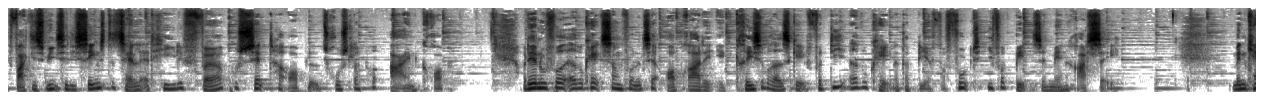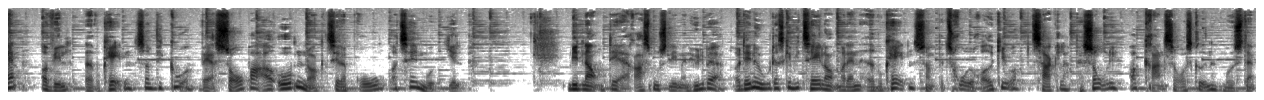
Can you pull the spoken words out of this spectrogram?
Faktisk viser de seneste tal, at hele 40% har oplevet trusler på egen krop. Og det har nu fået advokatsamfundet til at oprette et kriseberedskab for de advokater, der bliver forfulgt i forbindelse med en retssag. Men kan og vil advokaten som figur være sårbar og åben nok til at bruge og tage imod hjælp? Mit navn det er Rasmus Lehmann Hylberg, og denne uge der skal vi tale om, hvordan advokaten som betroet rådgiver takler personlig og grænseoverskridende modstand.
